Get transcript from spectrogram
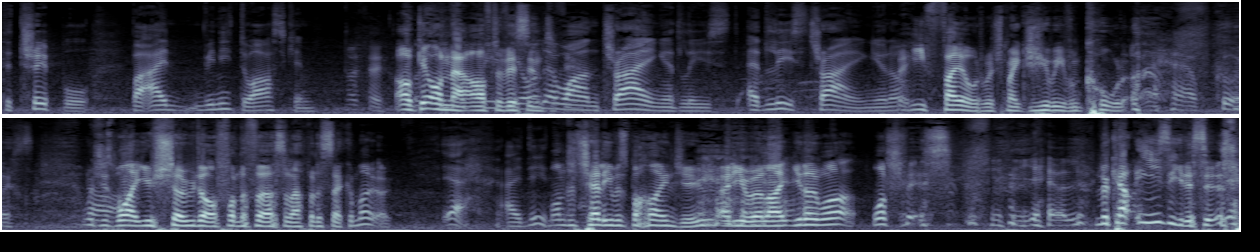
the triple. But I we need to ask him. Okay, I'll get on that would after be this the other interview. one trying at least, at least trying, you know. But he failed, which makes you even cooler. of course. which is why you showed off on the first lap of the second moto. Yeah, I did. Monticelli was behind you, and you were like, you know what? Watch this. yeah, well, look, Look how easy this is.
